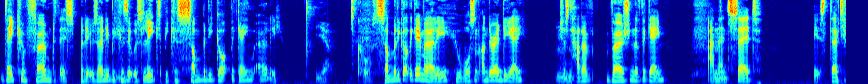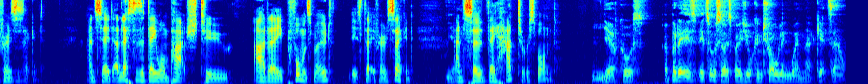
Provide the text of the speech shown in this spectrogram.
They confirmed this, but it was only because it was leaked because somebody got the game early. Yeah, of course. somebody got the game early who wasn't under NDA, just had a version of the game, and then said it's 30 frames a second, and said unless there's a day one patch to add a performance mode, it's 30 frames a second, Yeah. and so they had to respond. Yeah, of course. Uh, But it is. It's also, I suppose, you're controlling when that gets out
